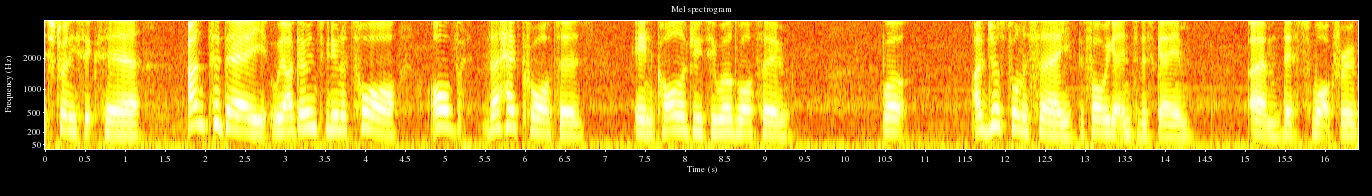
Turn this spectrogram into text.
Hitch26 here, and today we are going to be doing a tour of the headquarters in Call of Duty World War II. But I just want to say before we get into this game, um, this walkthrough,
